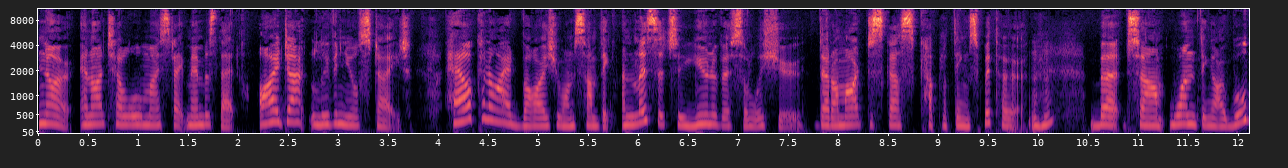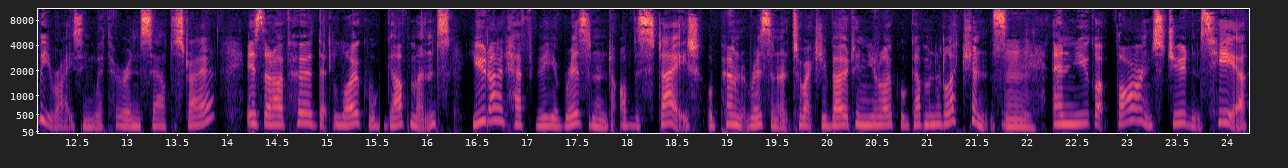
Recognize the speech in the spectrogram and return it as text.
No, and I tell all my state members that I don't live in your state. How can I advise you on something unless it's a universal issue that I might discuss a couple of things with her? Mm-hmm. But um, one thing I will be raising with her in South Australia is that I've heard that local governments, you don't have to be a resident of the state or permanent resident to actually vote in your local government elections. Mm. And you've got foreign students here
